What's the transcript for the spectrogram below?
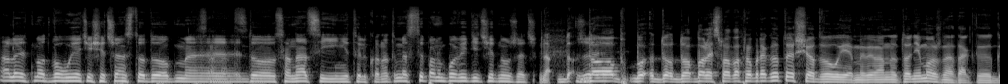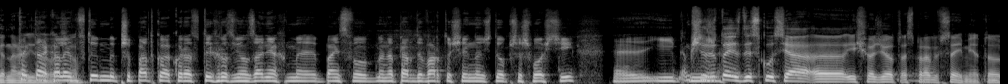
Ale odwołujecie się często do sanacji. do sanacji i nie tylko. Natomiast chcę panu powiedzieć jedną rzecz. No, do, że... do, do, do Bolesława Chrobrego też się odwołujemy. No to nie można tak generalizować. Tak, tak, ale no. w tym przypadku, akurat w tych rozwiązaniach, my, państwo naprawdę warto sięgnąć do przeszłości. E, I... Ja myślę, że to jest dyskusja, e, jeśli chodzi o te sprawy w Sejmie. To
